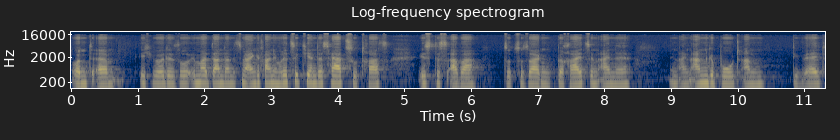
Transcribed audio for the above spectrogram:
Und ähm, ich würde so immer dann, dann ist mir eingefallen, im Rezitieren des Herzsutras ist es aber sozusagen bereits in, eine, in ein Angebot an die Welt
